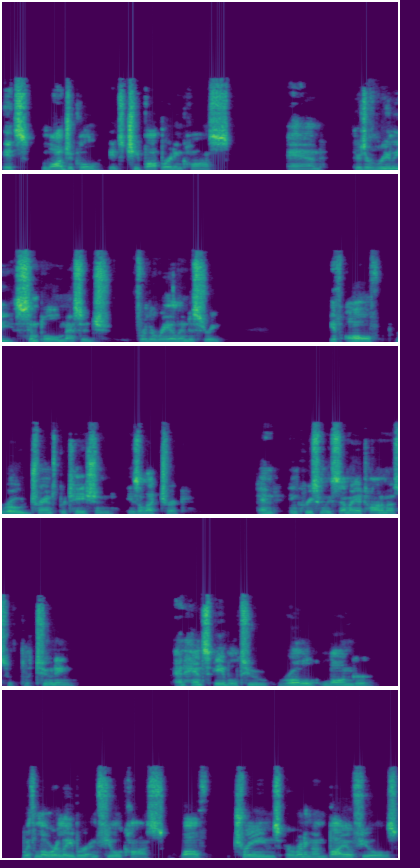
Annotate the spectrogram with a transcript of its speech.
It's logical, it's cheap operating costs, and there's a really simple message for the rail industry. If all road transportation is electric and increasingly semi autonomous with platooning, and hence able to roll longer with lower labor and fuel costs, while trains are running on biofuels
